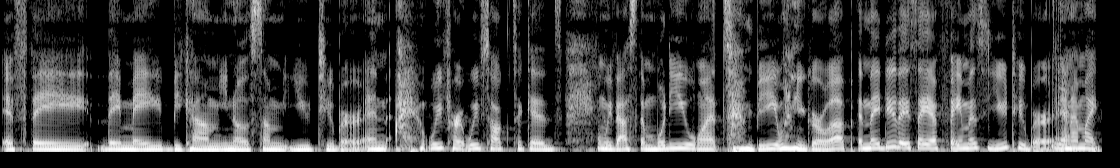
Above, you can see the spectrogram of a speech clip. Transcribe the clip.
if they they may become, you know, some YouTuber. And I, we've heard we've talked to kids and we've asked them, "What do you want to be when you grow up?" And they do. They say a famous YouTuber. Yeah. And I'm like,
